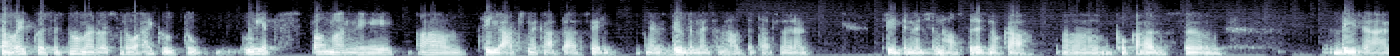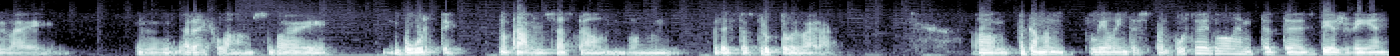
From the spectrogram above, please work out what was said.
tā lieta, ko es esmu novērojis ar laiku, tu lietas pamanīji um, dziļākas nekā tās ir. Nevis divdimensionāls, bet tāds vairāk trīsdimensionāls. Tur redz, no kā uh, kaut kādas uh, dizaina vai mm, reklāmas vai burti, nu, kā viņi sastāv un, un redz to struktūru vairāk. Um, tā kā man ir liela interese par burtveidoliem, tad es bieži vien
